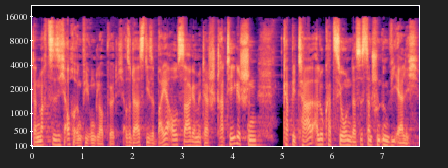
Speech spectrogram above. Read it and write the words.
dann macht sie sich auch irgendwie unglaubwürdig. Also da ist diese Bayer-Aussage mit der strategischen Kapitalallokation, das ist dann schon irgendwie ehrlich.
